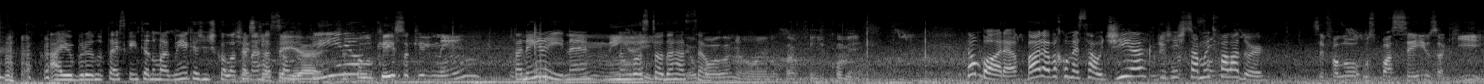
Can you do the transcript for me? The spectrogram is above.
Aí o Bruno tá esquentando uma aguinha que a gente coloca na ração do é. Eu Plínio. coloquei isso aqui, ele nem. Tá nem aí, né? nem não aí. gostou da Deu ração. bola, não, eu não tava afim de comer. Então bora. Bora pra começar o dia, que a gente tá muito falador. Você falou os passeios aqui.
